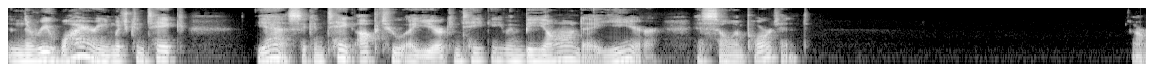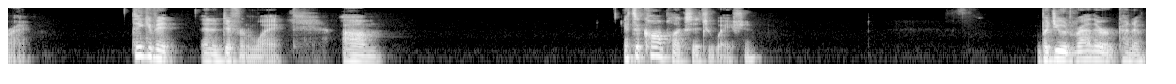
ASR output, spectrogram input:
and the rewiring, which can take, yes, it can take up to a year, can take even beyond a year, is so important. All right. Think of it in a different way. Um, it's a complex situation but you would rather kind of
